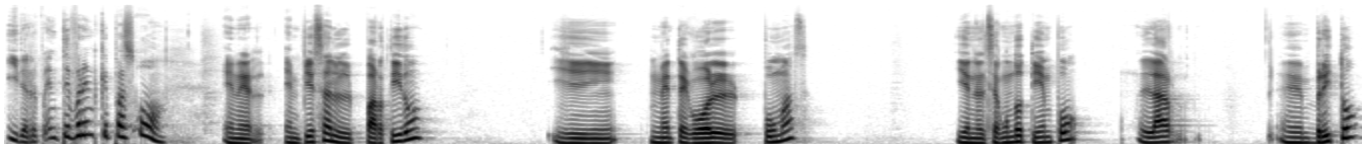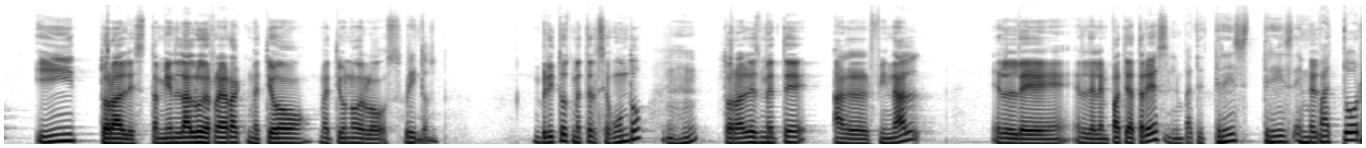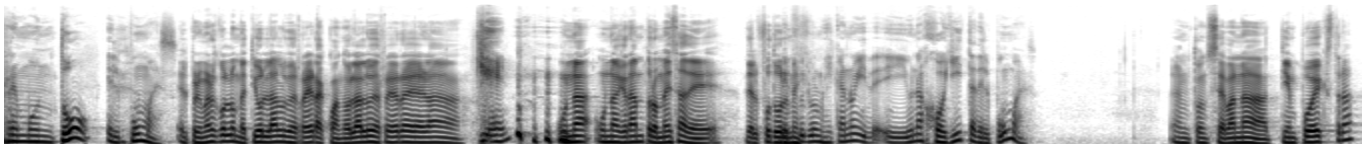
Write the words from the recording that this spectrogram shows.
Y de repente, Fren, ¿qué pasó? En el, empieza el partido y mete gol Pumas. Y en el segundo tiempo, Lar, eh, Brito y Torales. También Lalo Herrera metió, metió uno de los... Britos. Britos mete el segundo. Torales mete al final el, de, el del empate a tres. El empate 3-3. Empató, remontó el Pumas. El primer gol lo metió Lalo Herrera, cuando Lalo Herrera era ¿Quién? una, una gran promesa de, del fútbol Del mexicano. fútbol mexicano y, de- y una joyita del Pumas. Entonces se van a tiempo extra.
